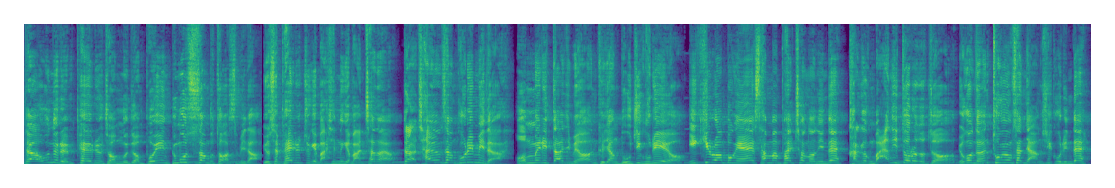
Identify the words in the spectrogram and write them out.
자 오늘은 페류 전문 점포인 금호수산부터 왔습니다. 요새 페류 쪽에 맛있는 게 많잖아요. 자 자연산 굴입니다. 엄밀히 따지면 그냥 노지 굴이에요. 2kg 한 봉에 38,000원인데 가격 많이 떨어졌죠. 요거는 통영산 양식굴인데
